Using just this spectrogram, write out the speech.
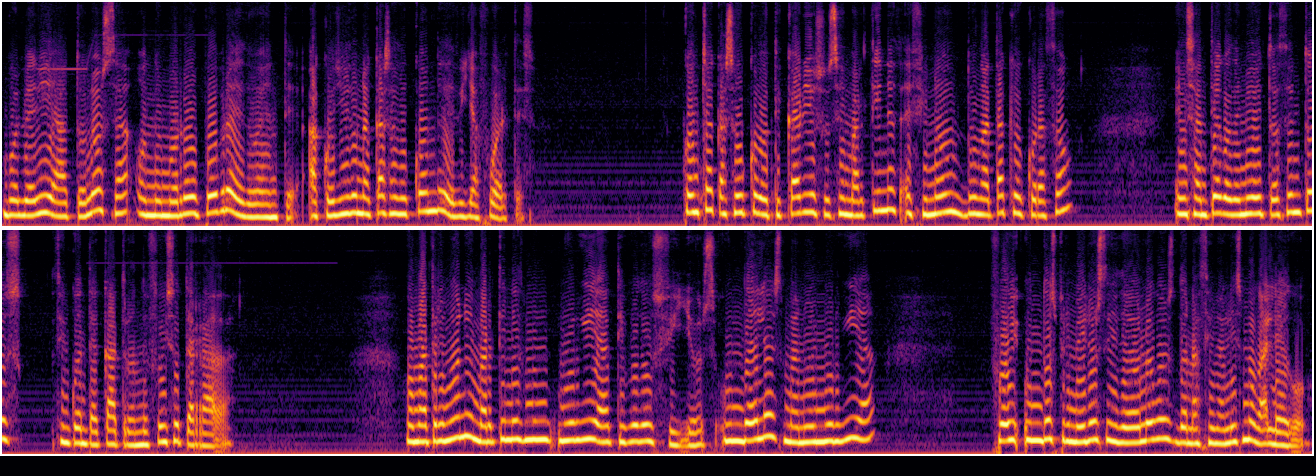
volvería a Tolosa, onde morreu pobre e doente, acollido na casa do conde de Villafuertes. Concha casou co boticario Xosé Martínez e finou dun ataque ao corazón en Santiago de 1854, onde foi soterrada. O matrimonio Martínez Murguía tivo dous fillos. Un deles, Manuel Murguía, foi un dos primeiros ideólogos do nacionalismo galego,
